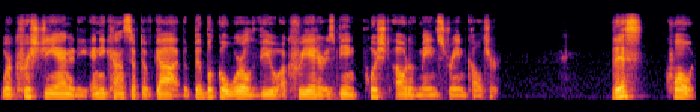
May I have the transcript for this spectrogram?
where Christianity, any concept of God, the biblical worldview, a creator, is being pushed out of mainstream culture. This quote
